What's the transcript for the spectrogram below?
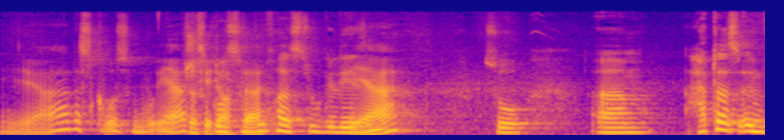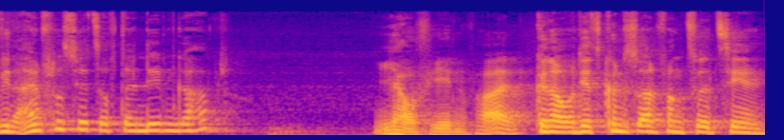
ja, das große Buch, ja, Das große da. Buch hast du gelesen. Ja, So, ähm, hat das irgendwie einen Einfluss jetzt auf dein Leben gehabt? ja, auf jeden Fall. Genau, und jetzt könntest du anfangen zu erzählen.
